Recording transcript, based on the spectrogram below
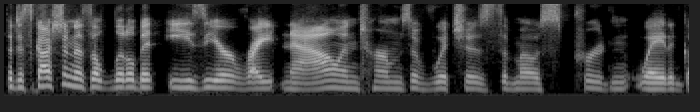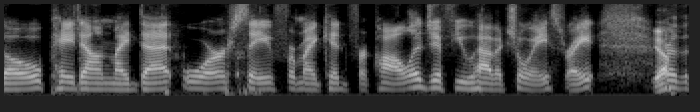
the discussion is a little bit easier right now in terms of which is the most prudent way to go pay down my debt or save for my kid for college if you have a choice right yeah. or the,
